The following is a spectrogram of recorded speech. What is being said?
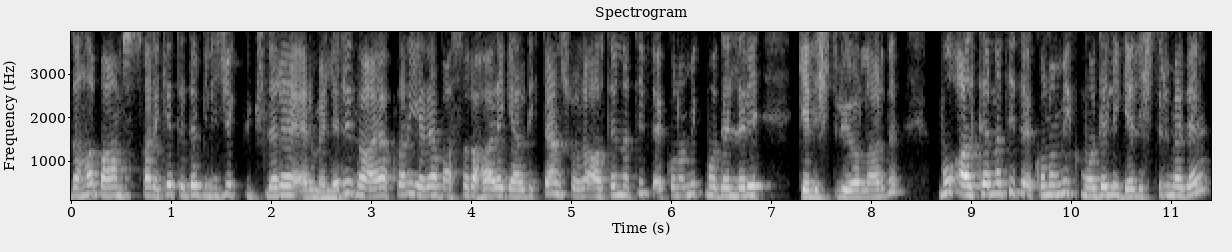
daha bağımsız hareket edebilecek güçlere ermeleri ve ayakları yere basar hale geldikten sonra alternatif ekonomik modelleri geliştiriyorlardı. Bu alternatif ekonomik modeli geliştirmede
